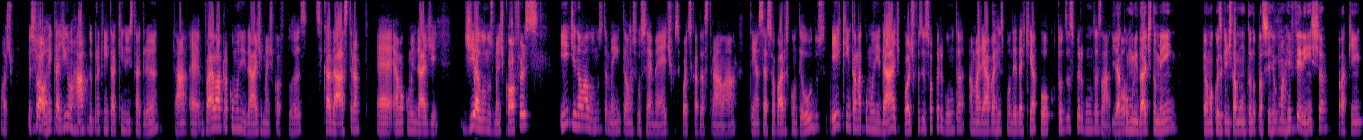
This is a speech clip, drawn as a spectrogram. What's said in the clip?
Ótimo. Pessoal, recadinho rápido para quem está aqui no Instagram, tá? É, vai lá para a comunidade Magic of Plus, se cadastra. É, é uma comunidade de alunos Magic Offers e de não alunos também. Então, se você é médico, você pode se cadastrar lá. Tem acesso a vários conteúdos. E quem está na comunidade pode fazer sua pergunta. A Maria vai responder daqui a pouco todas as perguntas lá. Tá E a bom? comunidade também é uma coisa que a gente está montando para ser uma referência para quem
